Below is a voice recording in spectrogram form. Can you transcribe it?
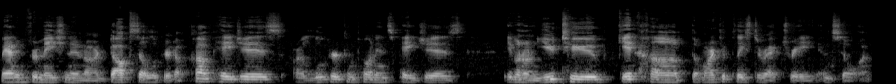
We had information in our docs.looker.com pages, our Looker components pages, even on YouTube, GitHub, the marketplace directory, and so on.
